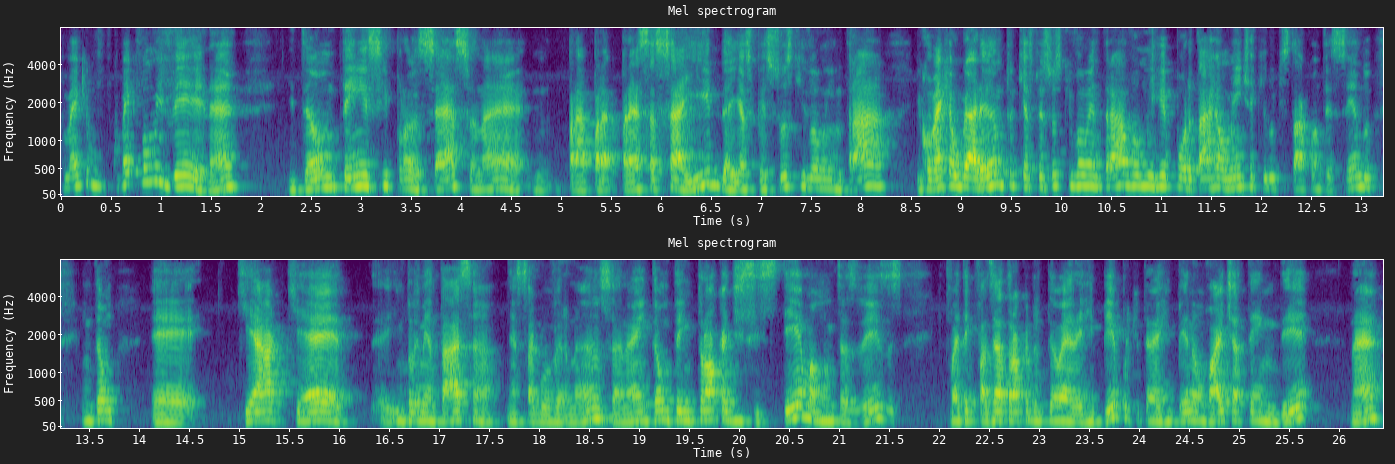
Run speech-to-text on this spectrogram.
como é que como é que vão me ver, né? Então tem esse processo, né, para essa saída e as pessoas que vão entrar e como é que eu garanto que as pessoas que vão entrar vão me reportar realmente aquilo que está acontecendo? Então, é, que é que é implementar essa, essa governança, né? Então tem troca de sistema muitas vezes, tu vai ter que fazer a troca do teu ERP, porque o teu ERP não vai te atender, né?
